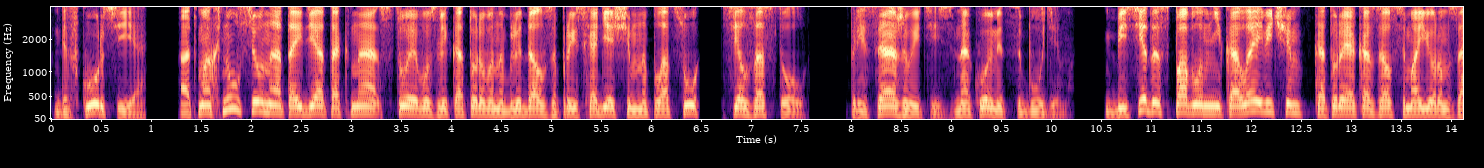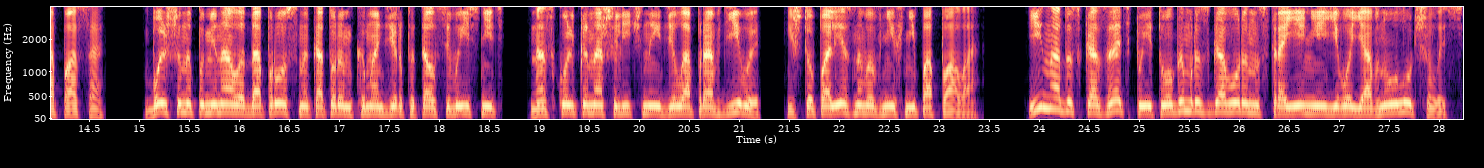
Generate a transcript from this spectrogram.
Да в курсе я. Отмахнулся он и, отойдя от окна, стоя возле которого наблюдал за происходящим на плацу, сел за стол. «Присаживайтесь, знакомиться будем». Беседа с Павлом Николаевичем, который оказался майором запаса, больше напоминала допрос, на котором командир пытался выяснить, насколько наши личные дела правдивы и что полезного в них не попало. И, надо сказать, по итогам разговора настроение его явно улучшилось,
